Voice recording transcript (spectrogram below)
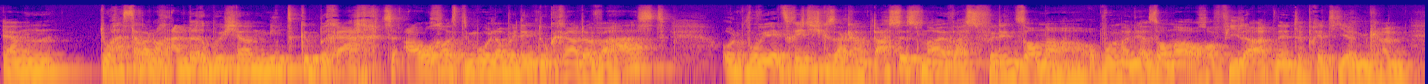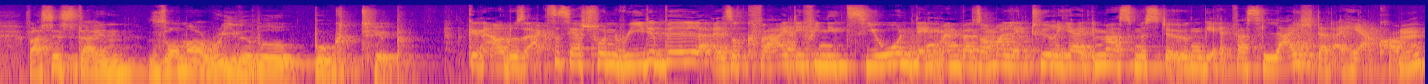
Ähm, Du hast aber noch andere Bücher mitgebracht, auch aus dem Urlaub, in dem du gerade warst. Und wo wir jetzt richtig gesagt haben, das ist mal was für den Sommer, obwohl man ja Sommer auch auf viele Arten interpretieren kann. Was ist dein Sommer-Readable Book-Tipp? Genau, du sagst es ja schon, readable, also qua Definition denkt man bei Sommerlektüre ja immer, es müsste irgendwie etwas leichter daherkommen.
